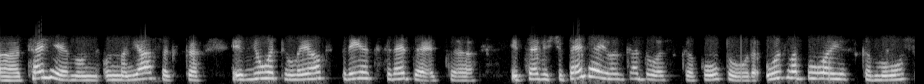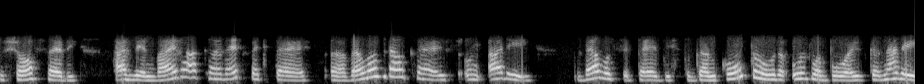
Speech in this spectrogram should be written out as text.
uh, ceļiem, un, un man jāsaka, ka ir ļoti liels prieks redzēt, uh, ir sevišķi pēdējos gados, ka kultūra uzlabojas, ka mūsu šoferi arvien vairāk respektē uh, velobraucējus un arī velosipēdistu gan kultūra uzlabojas, gan arī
